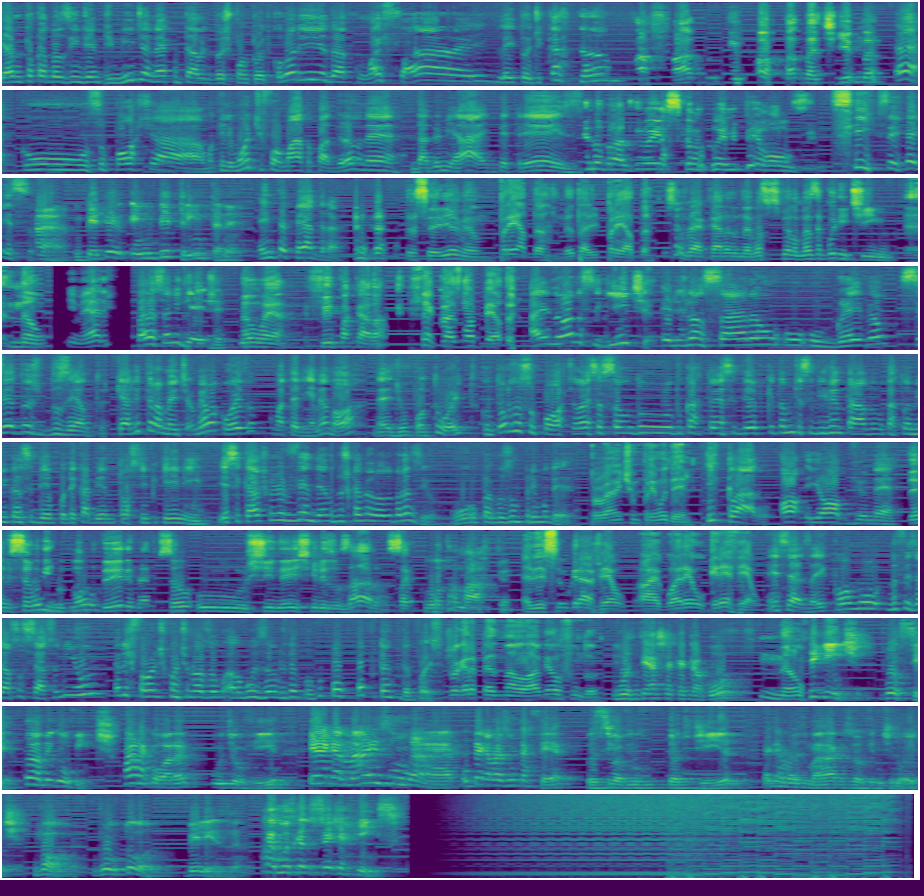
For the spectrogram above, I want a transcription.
Que era um tocadorzinho de, de mídia, né? Com tela de 2.8 colorida, com Wi-Fi, leitor de cartão. Safado, importado da China. É, com suporte a aquele monte de formato padrão, né? WMA, MP3. E no Brasil ia ser um MP11. Sim, seria isso. Ah, MP, MP30, né? MP Pedra. seria mesmo. Preda, detalhe, preda. Deixa eu ver a cara do negócio, se pelo menos é bonitinho. É, não. Que merda. Um Gage. Não é feio pra caraca. É quase uma pedra. Aí no ano seguinte, eles lançaram o, o Gravel C200, que é literalmente a mesma coisa, com uma telinha menor, né, de 1.8, com todos os suportes lá, exceção do, do cartão SD, porque também tinha sido inventado o cartão micro SD, poder caber no trocinho pequenininho. E esse cara acho que eu já vi vendendo nos camelô do Brasil. Ou pelo menos um primo dele. Provavelmente um primo dele. E claro, ó, e óbvio, né? Deve ser o irmão dele, né? Deve ser o chinês que eles usaram, só que com outra marca. É deve ser o Gravel. Ah, agora é o Grevel. Em César, e como não fizeram sucesso nenhum, eles foram descontinuados alguns anos depois, pouco, pouco tempo depois. Jogaram a pedra na lava e ela afundou. Você acha que acabou? Não. Seguinte, você, meu amigo ouvinte, para agora o de ouvir, pega mais uma água, ou pega mais um café, você vai ouvir durante o dia, pega mais uma água, você vai ouvindo de noite, volta. Voltou? Beleza. A música do Stranger Things.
